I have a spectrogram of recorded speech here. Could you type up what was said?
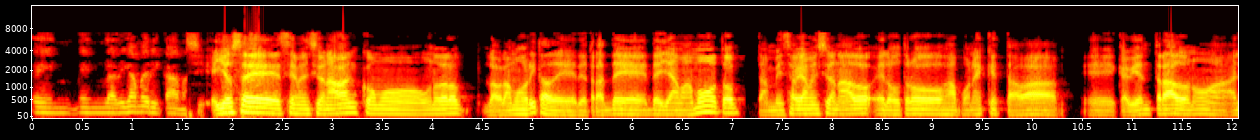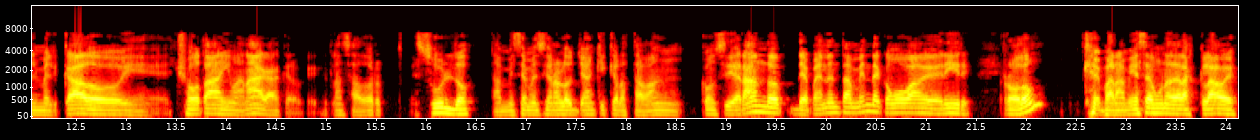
en, la Liga Americana. ellos se, se, mencionaban como uno de los, lo hablamos ahorita, de, detrás de, de Yamamoto. También se había mencionado el otro japonés que estaba, eh, que había entrado ¿no? al mercado, eh, Chota Imanaga, creo que el lanzador zurdo. También se mencionan los Yankees que lo estaban considerando. Dependen también de cómo va a venir Rodón, que para mí esa es una de las claves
